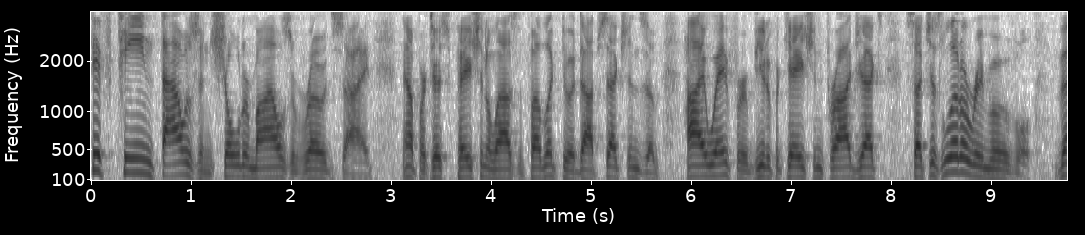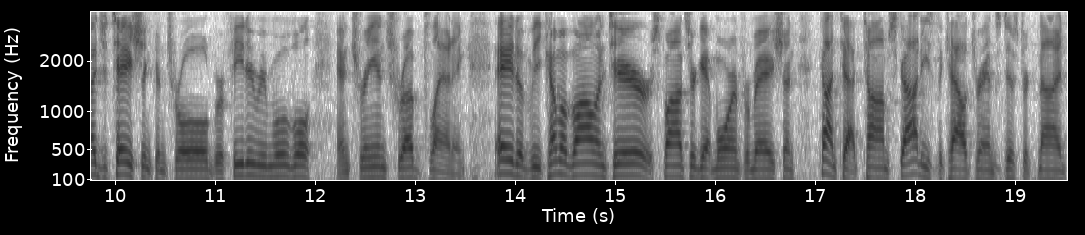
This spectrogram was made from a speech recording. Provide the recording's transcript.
15,000 shoulder miles of roadside. Now, participation allows the public to adopt sections of highway for beautification projects such as litter removal, vegetation control, graffiti removal, and tree and shrub planting. Hey, to become a volunteer or sponsor, get more information, contact Tom Scott. He's the Caltrans District 9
